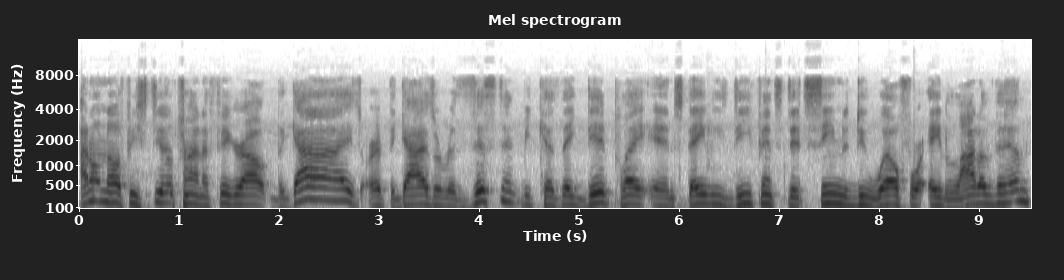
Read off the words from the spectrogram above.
I don't know if he's still trying to figure out the guys or if the guys are resistant because they did play in Staley's defense that seemed to do well for a lot of them.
